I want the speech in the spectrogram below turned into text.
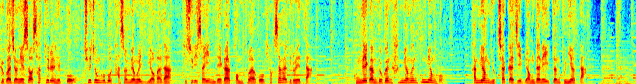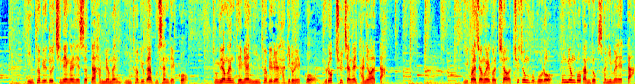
그 과정에서 사퇴를 했고 최종 후보 5명을 이어받아 기술이사인 내가 검토하고 협상하기로 했다. 국내 감독은 한 명은 홍명보, 한 명 6차까지 명단에 있던 분이었다. 인터뷰도 진행을 했었다 한 명은 인터뷰가 무산됐고 두 명은 대면 인터뷰를 하기로 했고 유럽 출장을 다녀왔다. 이 과정을 거쳐 최종 후보로 홍명보 감독 선임을 했다.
